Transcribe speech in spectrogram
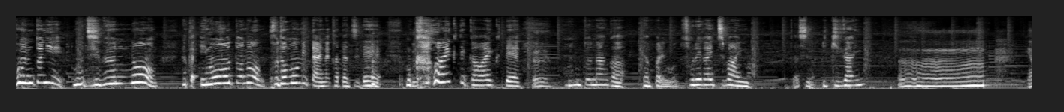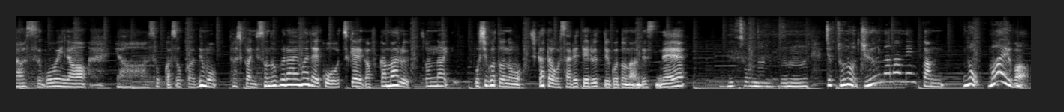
本当にもう自分のなんか妹の子供みたいな形で、もう可愛くて可愛くて、本当なんか、やっぱりもうそれが一番今、私の生きがい。うん。いやすごいな。いやそっかそっか。でも確かにそのぐらいまでこう付き合いが深まるそんなお仕事の仕方をされてるっていうことなんですね。そうなんです。うん、じゃその17年間の前は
